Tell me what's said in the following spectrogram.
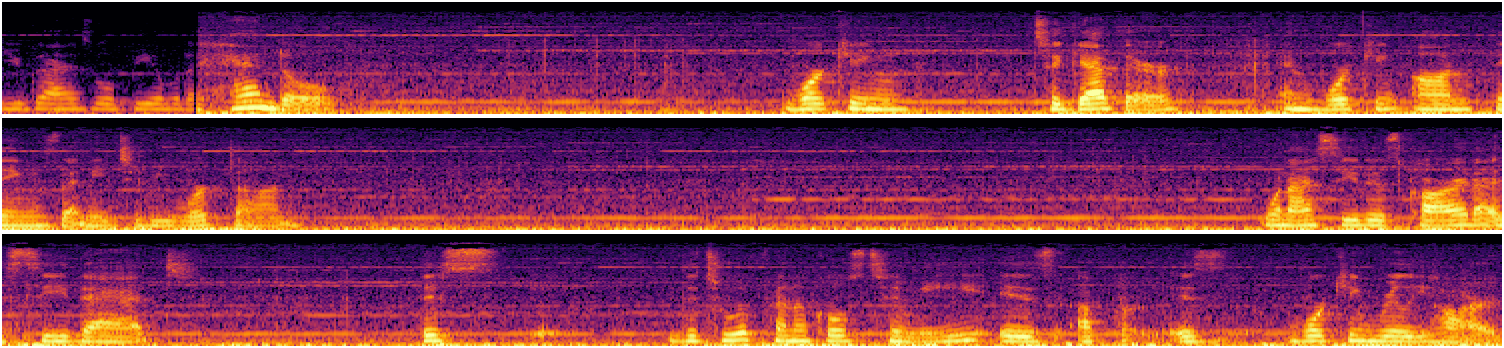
you guys will be able to handle working together and working on things that need to be worked on. When I see this card, I see that this the two of pentacles to me is a, is working really hard.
